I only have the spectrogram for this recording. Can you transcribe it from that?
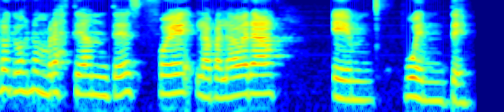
algo que vos nombraste antes fue la palabra em, puente.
